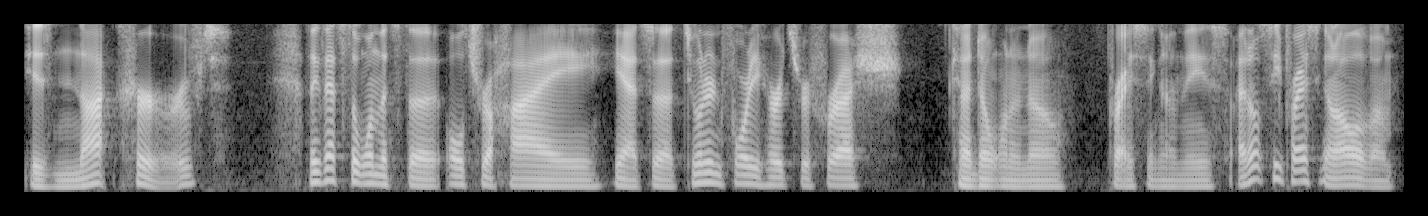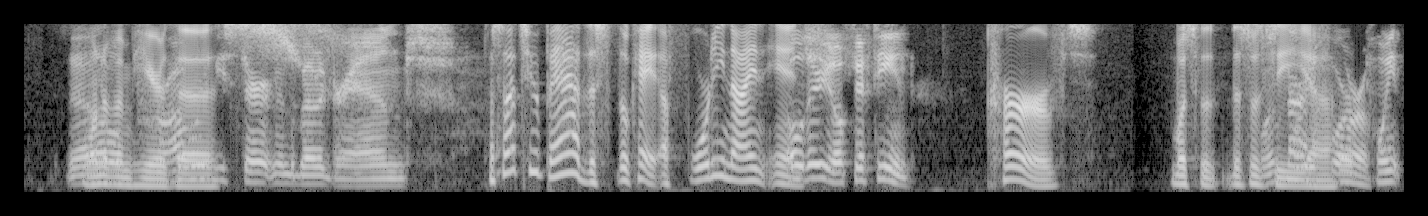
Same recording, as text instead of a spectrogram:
is not curved. I think that's the one that's the ultra high. Yeah, it's a 240 hertz refresh. Kind of don't want to know pricing on these. I don't see pricing on all of them. One of them here, the be starting at about a grand. That's not too bad. This okay, a 49 inch Oh, there you go, 15. curved. What's the? This was the uh, 194.03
